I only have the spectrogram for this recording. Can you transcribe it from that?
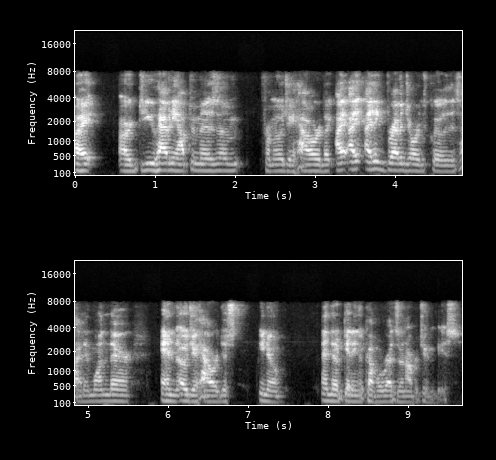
I are. Do you have any optimism from OJ Howard? Like I, I, I think Brevin Jordan's clearly the tight end one there, and OJ Howard just you know ended up getting a couple red zone opportunities.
